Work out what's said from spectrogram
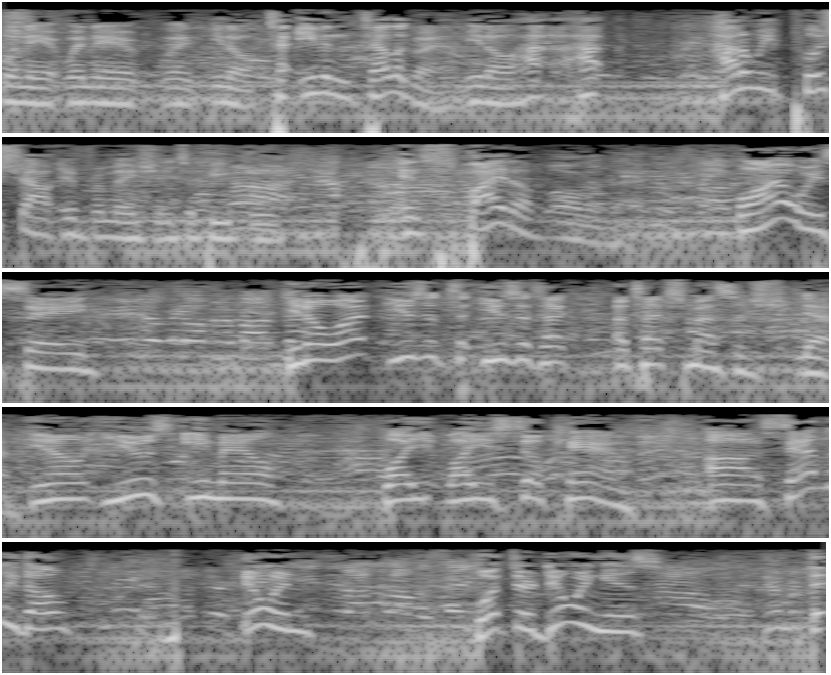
when they're, when they're, when, you know, te- even Telegram, you know, how, how, how do we push out information to people in spite of all of that? Well, I always say, you know what? Use a t- use a, tec- a text message. Yeah. You know, use email while you, while you still can. Uh, sadly, though, what they're doing, what they're doing is, the,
